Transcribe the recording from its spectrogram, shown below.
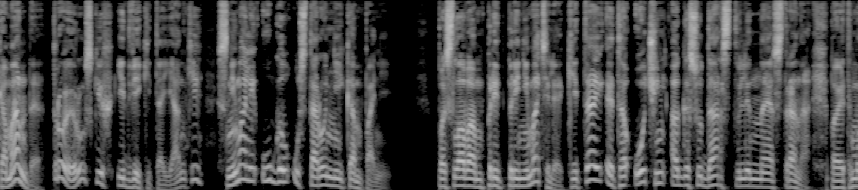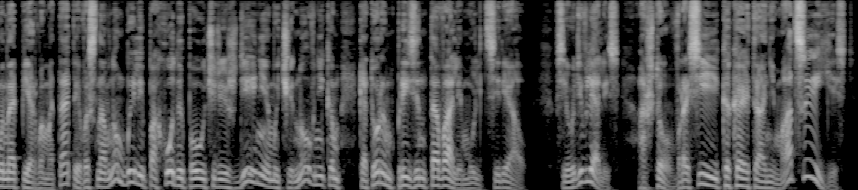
Команда, трое русских и две китаянки, снимали угол у сторонней компании. По словам предпринимателя, Китай — это очень огосударственная страна, поэтому на первом этапе в основном были походы по учреждениям и чиновникам, которым презентовали мультсериал. Все удивлялись, а что, в России какая-то анимация есть?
